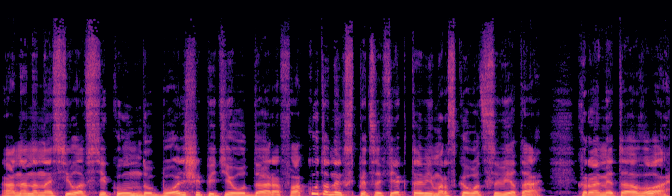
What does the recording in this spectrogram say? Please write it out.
Она наносила в секунду больше пяти ударов, окутанных спецэффектами морского цвета. Кроме того,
